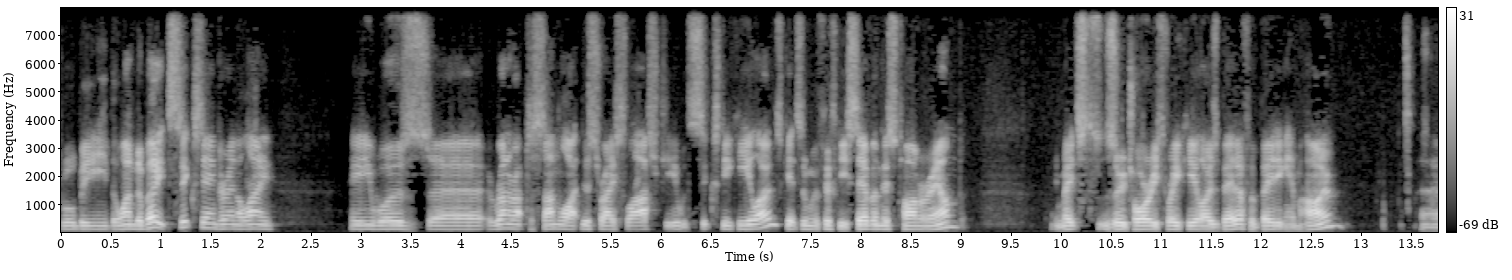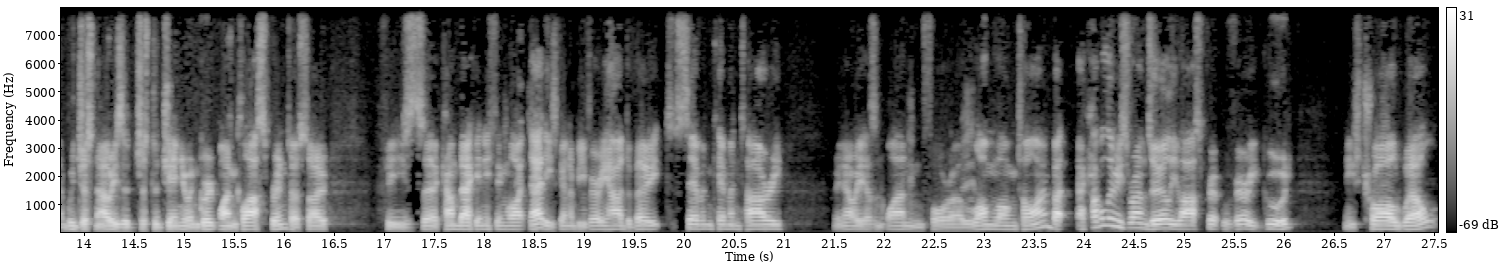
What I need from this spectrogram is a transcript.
will be the one to beat. Six Santa Ana Lane. He was uh, runner up to Sunlight this race last year with 60 kilos. Gets him with 57 this time around. He meets Zoutori three kilos better for beating him home. Uh, we just know he's a, just a genuine Group One class sprinter. So if he's uh, come back anything like that, he's going to be very hard to beat. Seven Kementari. We know he hasn't won for a long, long time, but a couple of his runs early last prep were very good. He's trialled well,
